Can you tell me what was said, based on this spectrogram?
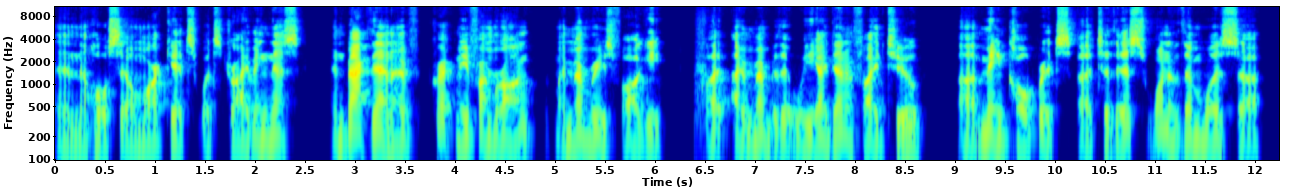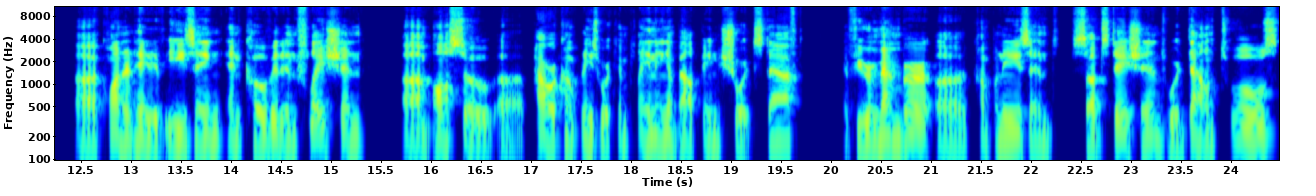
in the wholesale markets, what's driving this. And back then, I've correct me if I'm wrong, my memory is foggy. But I remember that we identified two uh, main culprits uh, to this. One of them was uh, uh quantitative easing and COVID inflation. Um, also, uh, power companies were complaining about being short staffed. If you remember, uh, companies and substations were down tools.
